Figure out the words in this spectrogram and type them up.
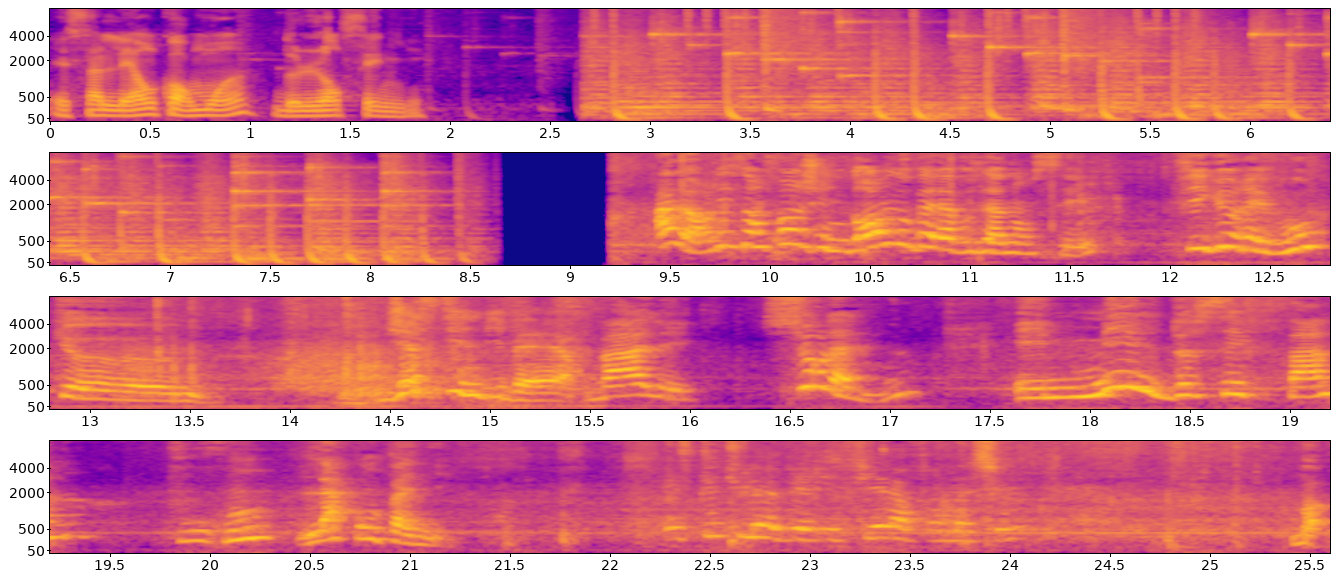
Et ça l'est encore moins de l'enseigner. Alors les enfants, j'ai une grande nouvelle à vous annoncer. Figurez-vous que Justin Bieber va aller sur la Lune et 1000 de ses fans pourront l'accompagner. Est-ce que tu l'as vérifié l'information Bah,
